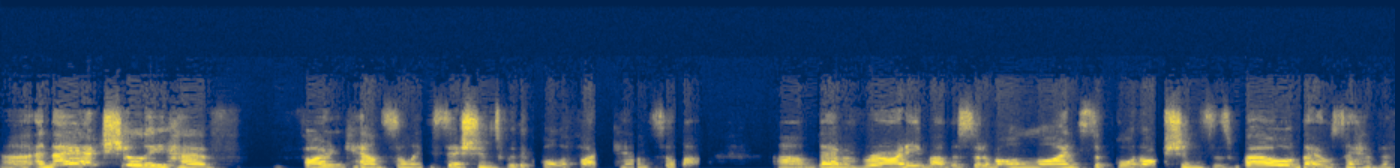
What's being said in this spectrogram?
Uh, and they actually have phone counselling sessions with a qualified counsellor. Um, they have a variety of other sort of online support options as well. They also have a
